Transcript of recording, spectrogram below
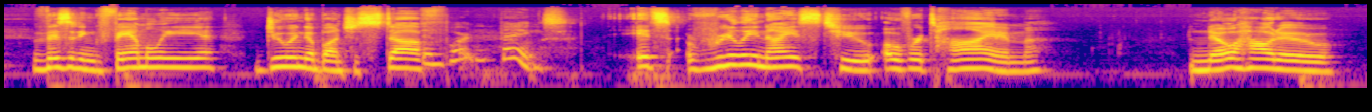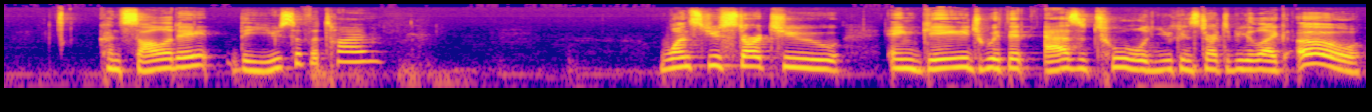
visiting family, doing a bunch of stuff. Important things. It's really nice to, over time, know how to consolidate the use of the time. Once you start to engage with it as a tool, you can start to be like, oh,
